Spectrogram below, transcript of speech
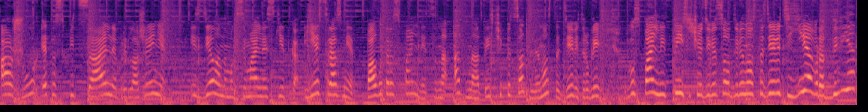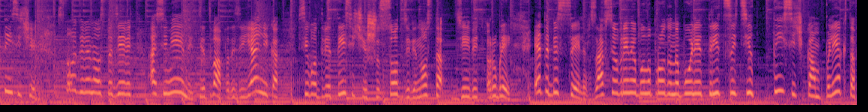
ажур. Это специальное предложение и сделана максимальная скидка. Есть размер полутораспальный, цена 1599 рублей, двуспальный 1999 евро, 2199, а семейный, где два пододеяльника, всего 2699 рублей. Это бестселлер. За все время было продано более 30 тысяч комплектов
